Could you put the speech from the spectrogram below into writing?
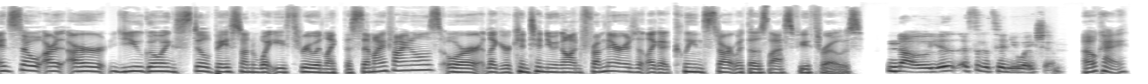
And so are are you going still based on what you threw in like the semifinals or like you're continuing on from there? is it like a clean start with those last few throws? No, it's a continuation. Okay.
